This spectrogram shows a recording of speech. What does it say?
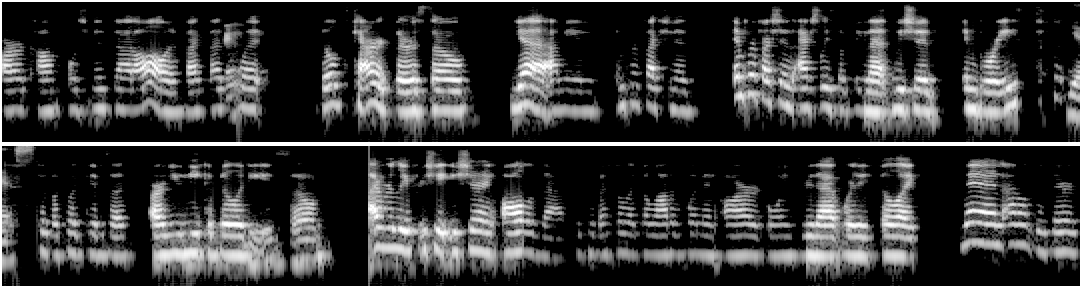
our accomplishments at all. In fact, that's right. what builds character. So, yeah, I mean, imperfection is imperfection is actually something that we should embrace. Yes. Because that's what gives us our unique abilities. So I really appreciate you sharing all of that because I feel like a lot of women are going through that where they feel like, man, I don't deserve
